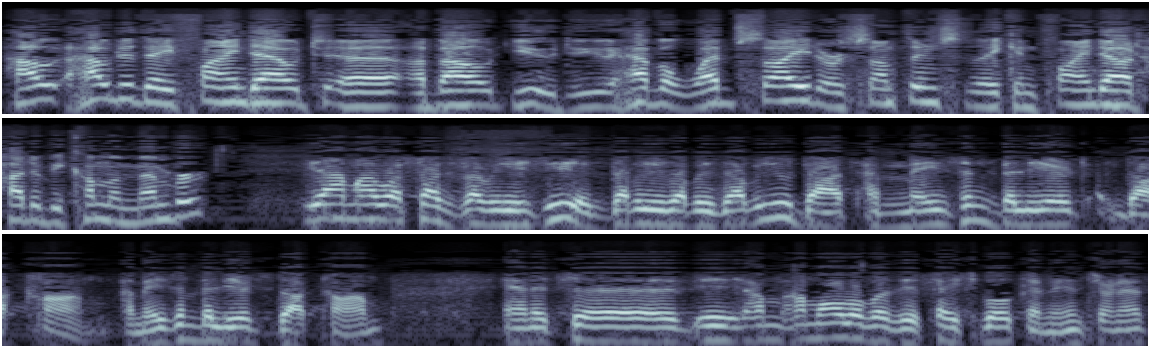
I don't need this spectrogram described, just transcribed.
how how did they find out uh, about you? Do you have a website or something so they can find out how to become a member? Yeah, my website is very easy. It's www.amazingbilliard.com. Amazingbilliards.com. And it's, uh, I'm, I'm all over the Facebook and the internet,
